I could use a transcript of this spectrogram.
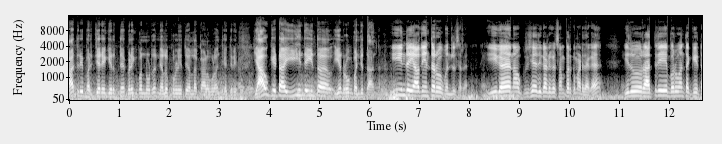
ರಾತ್ರಿ ಭರ್ಜರಿಯಾಗಿರುತ್ತೆ. ಬೆಳಗ್ಗೆ ಬಂದು ನೋಡಿದ್ರೆ ನೆಲಕ್ಕೆ ಉರುಳಿತು ಎಲ್ಲ ಕಾಳುಗಳು ಅಂತ ಹೇಳ್ತೀರಿ. ಯಾವ ಕೀಟ ಈ ಹಿಂದೆ ಇಂಥ ಏನು ರೋಗ ಬಂದಿತ್ತಾ ಅಂತ? ಈ ಹಿಂದೆ ಯಾವುದೇ ಇಂಥ ರೋಗ ಬಂದಿಲ್ಲ ಸರ್. ಈಗ ನಾವು ಕೃಷಿ ಅಧಿಕಾರಿಗಳ ಸಂಪರ್ಕ ಮಾಡಿದಾಗ ಇದು ರಾತ್ರಿ ಬರುವಂಥ ಕೀಟ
